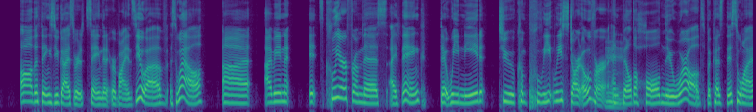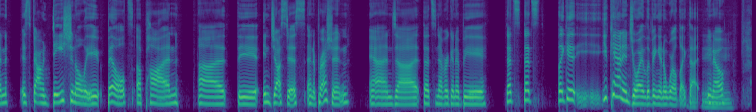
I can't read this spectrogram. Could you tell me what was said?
all the things you guys were saying that it reminds you of as well. Uh, I mean, it's clear from this, I think, that we need to completely start over and build a whole new world because this one is foundationally built upon uh, the injustice and oppression, and uh, that's never going to be. That's that's like it, you can't enjoy living in a world like that, you know.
